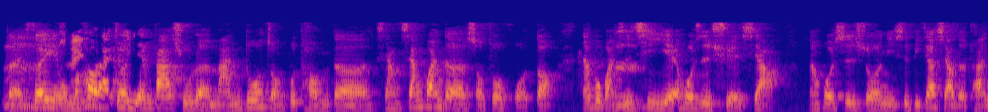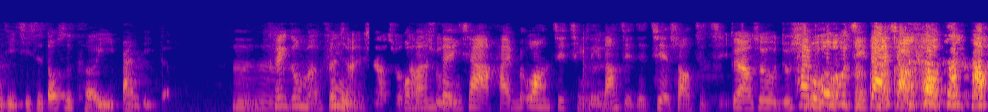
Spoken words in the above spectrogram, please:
对，所以我们后来就研发出了蛮多种不同的像相关的手作活动。那不管是企业或是学校，那或是说你是比较小的团体，其实都是可以办理的。嗯，可以跟我们分享一下说，我们等一下还忘记请铃铛姐姐介绍自己。对啊，所以我就太迫不及待想要知道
